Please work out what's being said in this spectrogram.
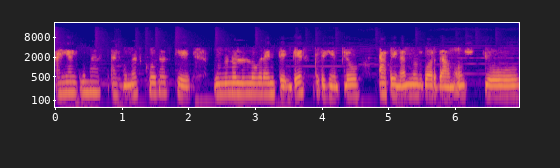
hay algunas, algunas cosas que uno no lo logra entender. Por ejemplo, apenas nos guardamos, yo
